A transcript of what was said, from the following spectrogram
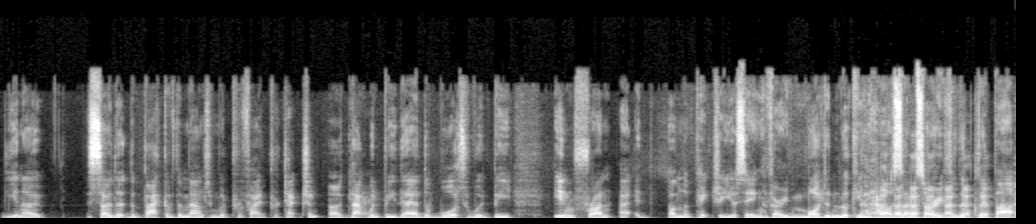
you know, so that the back of the mountain would provide protection. Okay. That would be there. The water would be in front. Uh, on the picture, you're seeing a very modern looking house. I'm sorry for the clip art.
